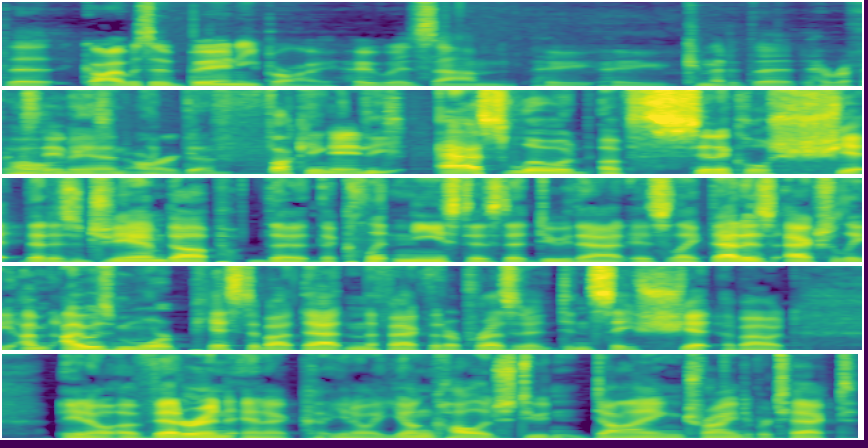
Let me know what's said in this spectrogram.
the guy was a Bernie bro who was um who who committed the horrific Oh stabbings man, in like Oregon. the fucking And- the ass load of cynical shit that is jammed up the the Clintonistas that do that is like that is actually I'm I was more pissed about that than the fact that our president didn't say shit about you know a veteran and a you know a young college student dying trying to protect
